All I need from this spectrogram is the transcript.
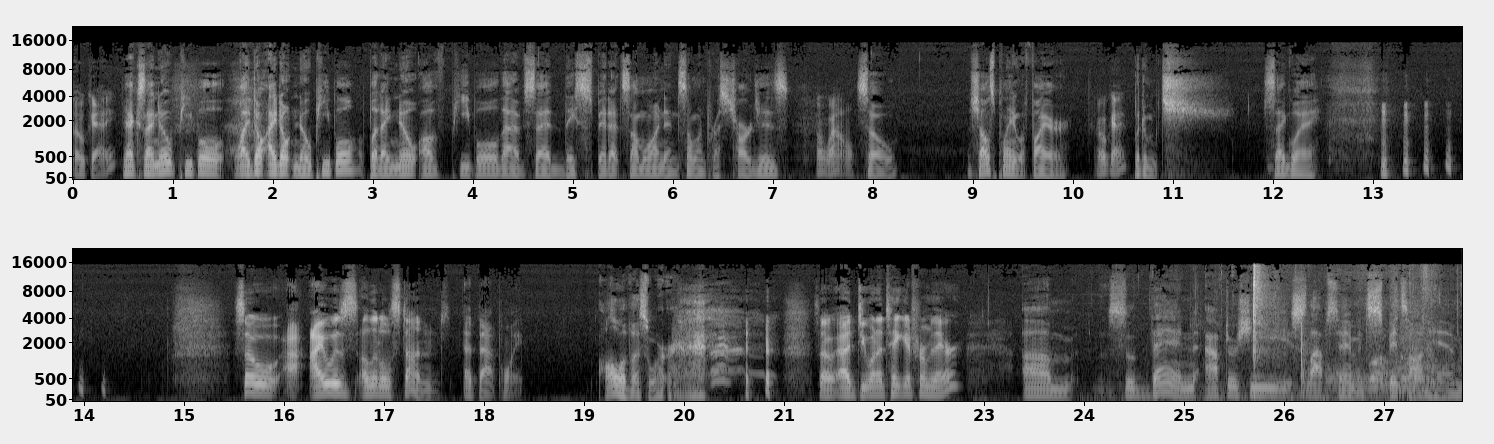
Okay. Yeah, because I know people. Well, I don't. I don't know people, but I know of people that have said they spit at someone and someone pressed charges. Oh wow. So Michelle's playing with fire. Okay. But um, segue. So I, I was a little stunned at that point. All of us were. So uh, do you want to take it from there? Um. So then, after she slaps him and spits on him,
